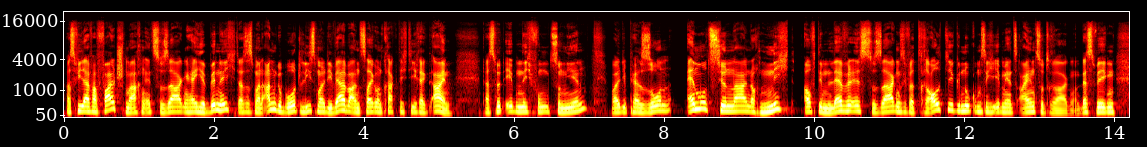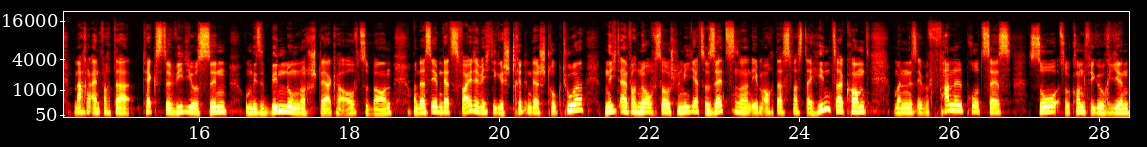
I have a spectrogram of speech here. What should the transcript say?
was viele einfach falsch machen, ist zu sagen, hey, hier bin ich, das ist mein Angebot, lies mal die Werbeanzeige und trag dich direkt ein. Das wird eben nicht funktionieren, weil die Person emotional noch nicht auf dem Level ist, zu sagen, sie vertraut dir genug, um sich eben jetzt einzutragen. Und deswegen machen einfach da Texte, Videos Sinn, um diese Bindung noch stärker aufzubauen. Und das ist eben der zweite wichtige Schritt in der Struktur, nicht einfach nur auf Social Media zu setzen, sondern eben auch das, was dahinter kommt. Man es eben Funnel-Prozess so zu konfigurieren,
